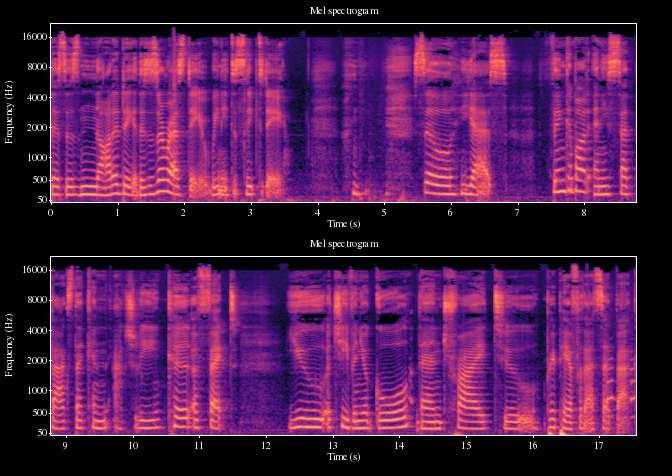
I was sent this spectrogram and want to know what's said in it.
this is not a day, this is a rest day. We need to sleep today. so, yes, think about any setbacks that can actually could affect you achieving your goal, then try to prepare for that setback.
